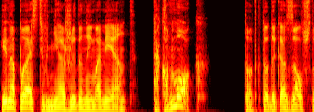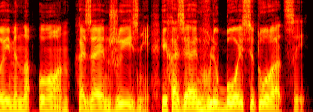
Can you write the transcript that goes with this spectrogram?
и напасть в неожиданный момент. Как он мог? Тот, кто доказал, что именно он хозяин жизни и хозяин в любой ситуации —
